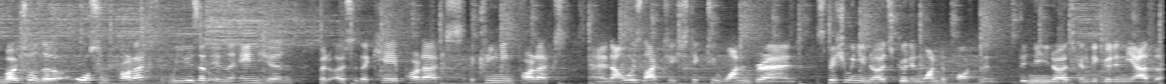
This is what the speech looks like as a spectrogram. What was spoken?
Motul is an awesome product. We use it in the engine, but also the care products, the cleaning products. And I always like to stick to one brand, especially when you know it's good in one department, then you know it's going to be good in the other.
